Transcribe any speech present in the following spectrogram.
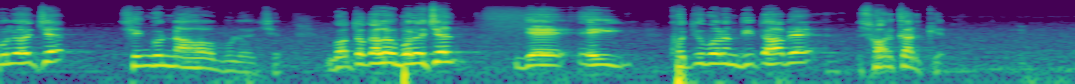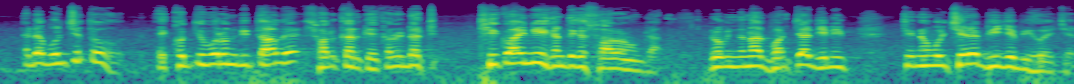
ভুল হয়েছে, সিঙ্গুর না হওয়া ভুল হয়েছে। গতকালও বলেছেন যে এই ক্ষতিপূরণ দিতে হবে সরকারকে। এটা বলছে তো? এই ক্ষতিপূরণ দিতে হবে সরকারকে, কারণ এটা ঠিক- হয়নি এখান থেকে সরানোটা রবীন্দ্রনাথ ভট্টাচার্য, যিনি তৃণমূল ছেড়ে বিজেপি হয়েছেন।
